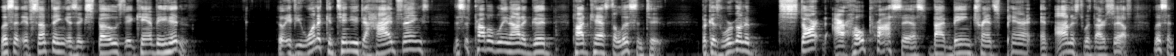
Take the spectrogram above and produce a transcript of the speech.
Listen, if something is exposed, it can't be hidden. So if you want to continue to hide things, this is probably not a good podcast to listen to because we're going to start our whole process by being transparent and honest with ourselves. Listen,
